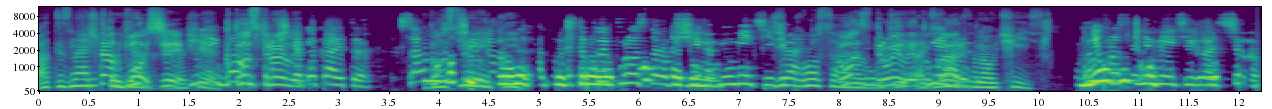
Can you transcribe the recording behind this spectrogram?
А ты знаешь, Да кто я? боже! Ну ты Вообще. Кто гонщичка строил это? какая-то. Сам Кто лучший строил? игрок. Человек, который строил... вы просто я вообще думаю. не умеете Иди играть. просто Кто строил иди- эту одеваться карту? научись. Вы Мне просто убить не умеете играть. Все, Да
